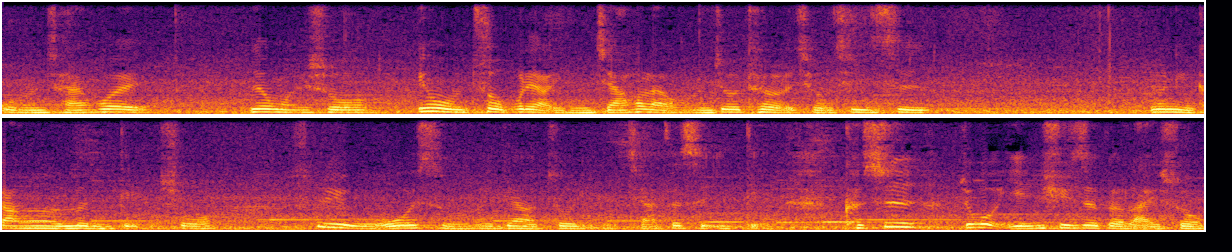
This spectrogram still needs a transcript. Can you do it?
我们才会认为说，因为我们做不了赢家，后来我们就退而求其次，因为你刚刚的论点说，所以我为什么一定要做赢家？这是一点。可是如果延续这个来说，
